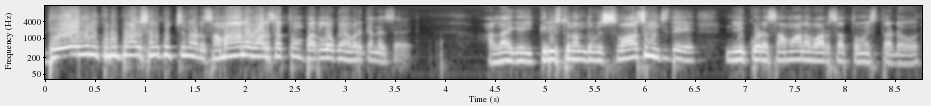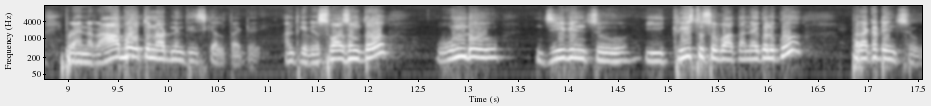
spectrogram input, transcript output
దేవుని కురుపాడుశాన కూర్చున్నాడు. సమాన వారసత్వం పరలోకం ఎవరికైనా సరే. అలాగే ఈ క్రీస్తునందు విశ్వాసం ఉంచితే నీకు కూడా సమాన వారసత్వం ఇస్తాడు. ఇప్పుడు ఆయన రాబోతున్నాడు నేను తీసుకెళ్తాకి. అందుకే విశ్వాసంతో ఉండు జీవించు ఈ క్రీస్తు శుభార్త అనేకులకు ప్రకటించు.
